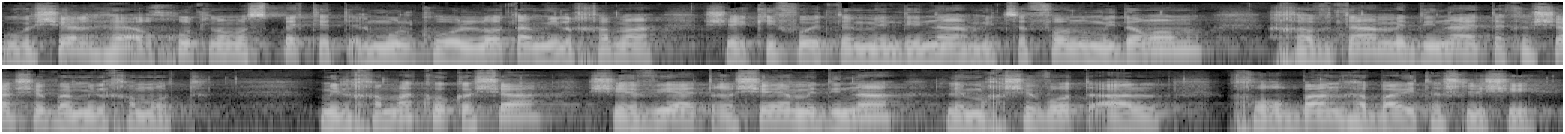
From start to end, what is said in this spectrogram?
ובשל היערכות לא מספקת אל מול קולות המלחמה שהקיפו את המדינה מצפון ומדרום, חוותה המדינה את הקשה שבמלחמות. מלחמה כה קשה שהביאה את ראשי המדינה למחשבות על חורבן הבית השלישי.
